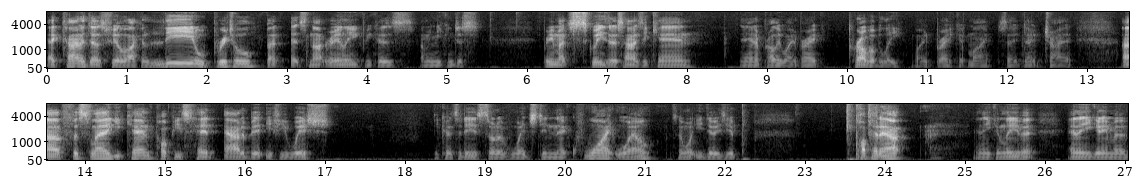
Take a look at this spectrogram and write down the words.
it kind of does feel like a little brittle, but it's not really because, I mean, you can just pretty much squeeze it as hard as you can and it probably won't break. Probably won't break, it might, so don't try it. Uh, for Slag, you can pop his head out a bit if you wish because it is sort of wedged in there quite well. So what you do is you pop it out and then you can leave it and then you get him a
